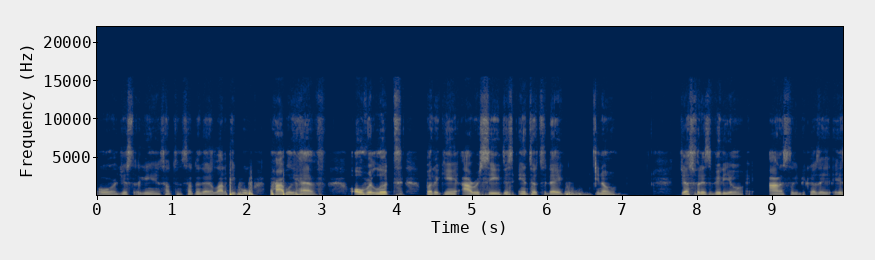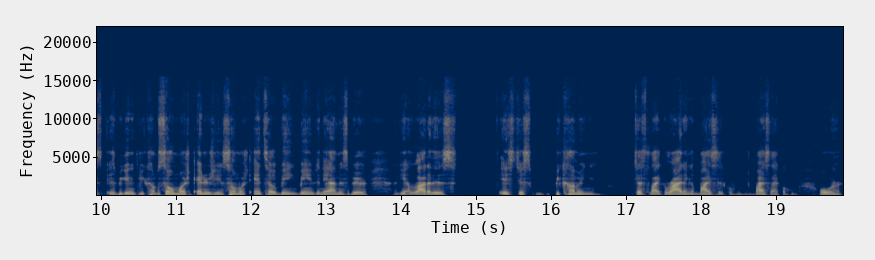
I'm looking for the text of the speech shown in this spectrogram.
or just again something something that a lot of people probably have overlooked but again i received this intel today you know just for this video honestly, because it, it's, it's beginning to become so much energy and so much intel being beamed in the atmosphere. Again, a lot of this is just becoming just like riding a bicycle, bicycle, or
